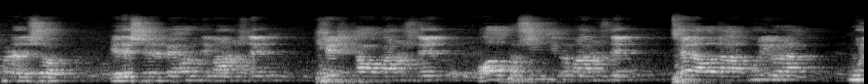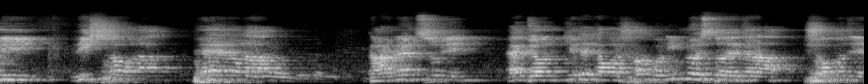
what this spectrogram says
ফেডারেশন, এদেশের মেহনতি মানুষদের, খেটে খাওয়া মানুষদের অল্প শিক্ষিত মানুষদের, ঠেলাওয়ালা কুলিওয়ালা কুলি, রিক্সাওয়ালা, ভ্যানওয়ালা, গার্মেন্টস শ্রমিক, একজন খেটে খাওয়া সর্বনিম্ন স্তরের যারা সমাজে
